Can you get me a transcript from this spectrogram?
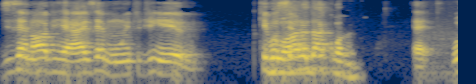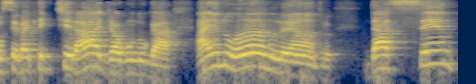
19 reais é muito dinheiro. Que você no ano dá quanto? É, você vai ter que tirar de algum lugar. Aí no ano, Leandro, dá 100,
